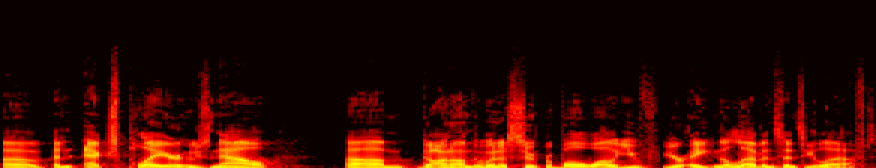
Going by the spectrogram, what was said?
a an ex player who's now um, gone on to win a Super Bowl while you've, you're eight and eleven since he left.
